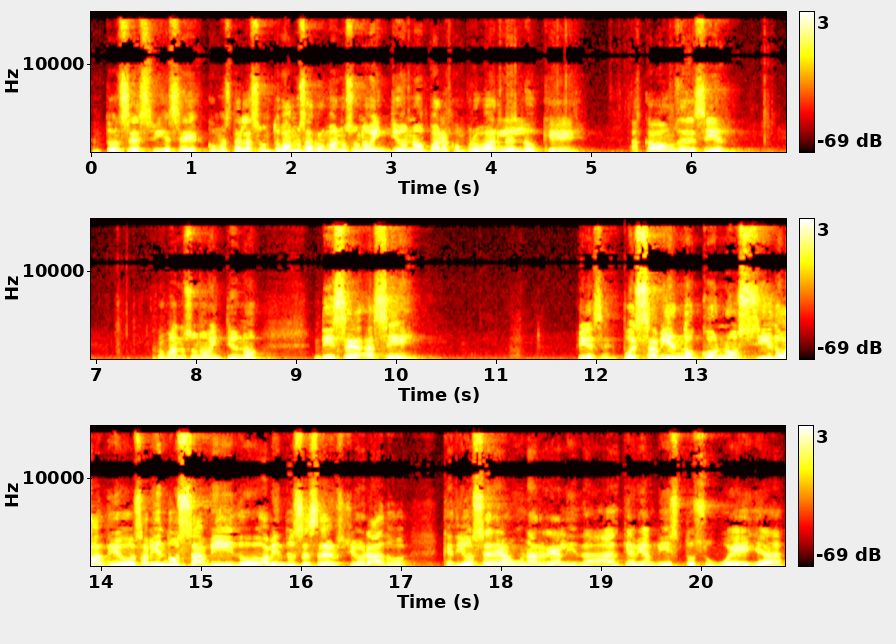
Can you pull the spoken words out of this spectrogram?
Entonces, fíjese cómo está el asunto. Vamos a Romanos 1.21 para comprobarle lo que acabamos de decir. Romanos 1.21 dice así. Fíjese, pues habiendo conocido a Dios, habiendo sabido, habiéndose cerciorado que Dios era una realidad, que habían visto su huella,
